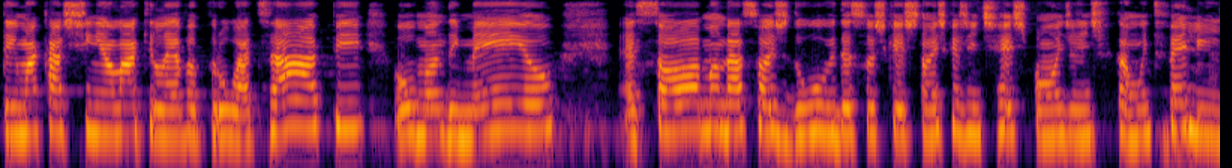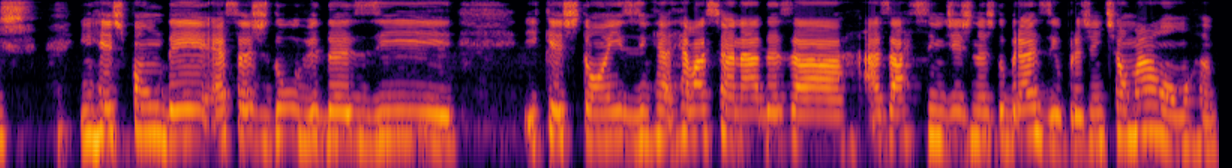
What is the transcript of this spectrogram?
Tem uma caixinha lá que leva para o WhatsApp ou manda e-mail. É só mandar suas dúvidas, suas questões que a gente responde. A gente fica muito feliz em responder essas dúvidas e, e questões relacionadas às artes indígenas do Brasil. Para a gente é uma honra.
